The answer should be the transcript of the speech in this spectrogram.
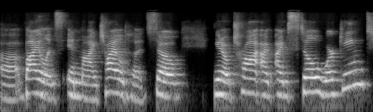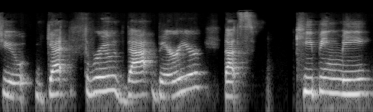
uh, violence in my childhood. So you know try I'm, I'm still working to get through that barrier that's keeping me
